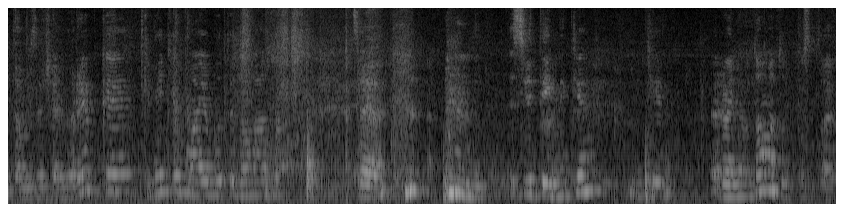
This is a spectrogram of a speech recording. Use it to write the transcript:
там, звичайно, рибки, квітів має бути багато. Це світильники, які Льоня вдома тут поставить,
